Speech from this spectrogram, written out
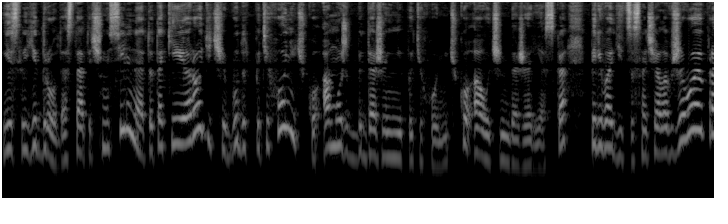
если ядро достаточно сильное, то такие родичи будут потихонечку, а может быть даже не потихонечку, а очень даже резко переводиться сначала в живое пространство,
